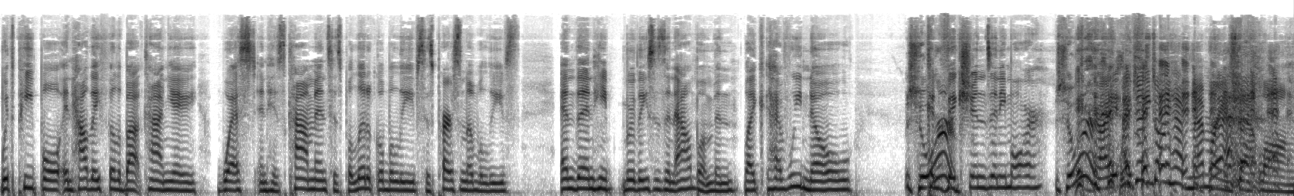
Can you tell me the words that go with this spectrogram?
with people and how they feel about Kanye West and his comments, his political beliefs, his personal beliefs. And then he releases an album and like, have we no Sure. convictions anymore? Sure. I, I just don't have memories that long.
